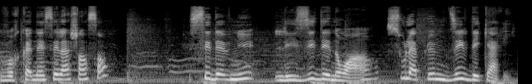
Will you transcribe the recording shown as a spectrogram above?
Vous reconnaissez la chanson? C'est devenu Les idées noires sous la plume d'Yves Descaries.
